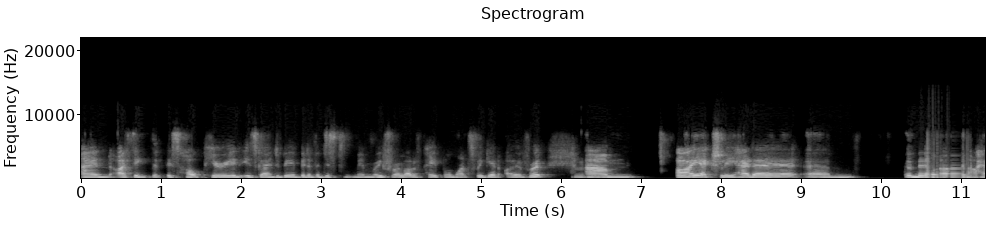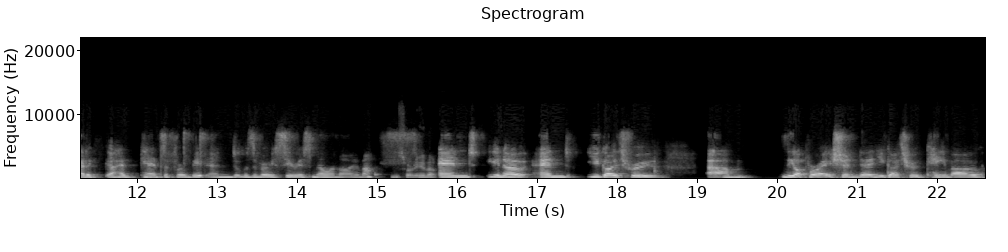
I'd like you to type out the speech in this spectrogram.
And I think that this whole period is going to be a bit of a distant memory for a lot of people once we get over it. Mm-hmm. Um, I actually had a um, melanoma. I had a I had cancer for a bit, and it was a very serious melanoma. I'm sorry to hear that. And you know, and you go through um, the operation, and you go through chemo,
